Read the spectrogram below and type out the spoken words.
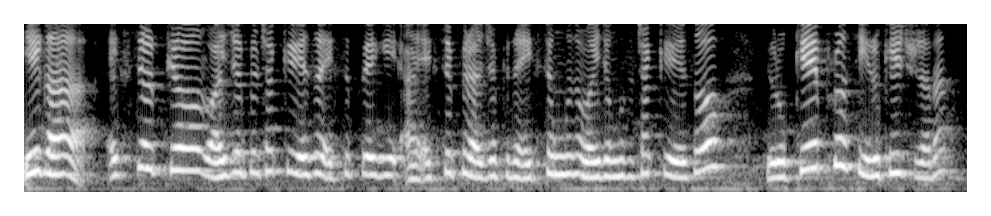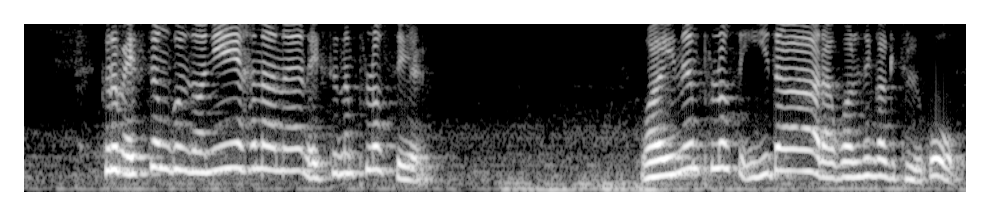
얘가 x절편, y절편 찾기 위해서 x 빼기 아 x절편, y절편은 x정근선, y정근선 찾기 위해서 이렇게 플러스 이렇게 해주잖아. 그럼 x정근선이 하나는 x는 플러스 1, y는 플러스 2다라고 하는 생각이 들고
